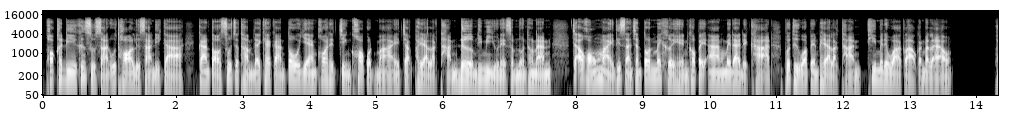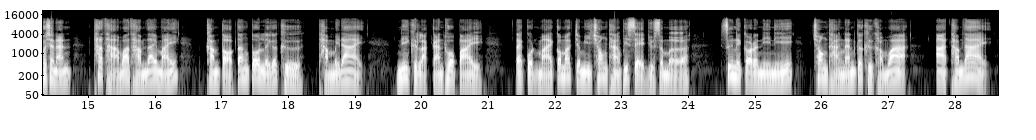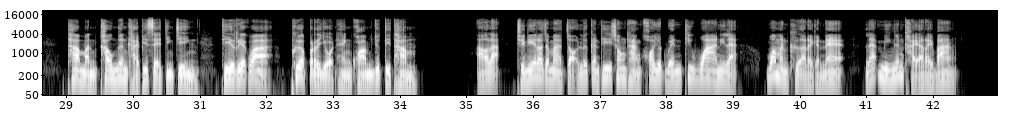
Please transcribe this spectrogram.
พอคดีขึ้นสู่ศาลอุทธรณ์หรือศาลฎีกา การต่อสู้จะทำได้แค่การโต้แย้งข้อเท็จจริงข้อกฎหมาย จากพยานหลักฐานเดิมที่มีอยู่ในสำนวนเท่านั้น จะเอาของใหม่ที่ศาลชั้นต้นไม่เคยเห็นเข้าไปอ้างไม่ได้เด็ดขาด เพราะถือว่าเป็นพยานหลักฐานที่ไม่ได้ว่ากล่าวกันมาแล้ว เพราะฉะนั้นถ้าถามว่าทำได้ไหมคำตอบตั้งต้นเลยก็คือทำไม่ได้ นี่คือหลักการทั่วไป แต่กฎหมายก็มักจะมีช่องทางพิเศษอยู่เสมอ ซึ่งในกรณีนี้ช่องทางนั้นก็คือคำว่า อาจทำได้ ถ้ามันเข้าเงื่อนไขพิเศษจริง ๆ ที่เรียกว่าเพื่อประโยชน์แห่งความยุติธรรม เอาล่ะ ทีนี้เราจะมาเจาะลึกกันที่ช่องทางข้อยกเว้นที่ว่านี่แหละ ว่ามันคืออะไรกันแน่ และมีเงื่อนไขอะไรบ้าง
